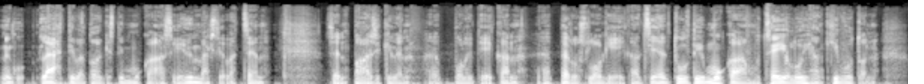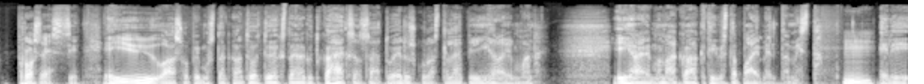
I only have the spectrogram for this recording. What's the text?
niin kuin lähtivät oikeasti mukaan siihen, ymmärsivät sen, sen Paasikiven politiikan peruslogiikan. Siihen tultiin mukaan, mutta se ei ollut ihan kivuton prosessi. Ei YA-sopimustakaan 1948 saatu eduskunnasta läpi ihan ilman, ihan ilman aika aktiivista paimentamista. Mm. Eli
